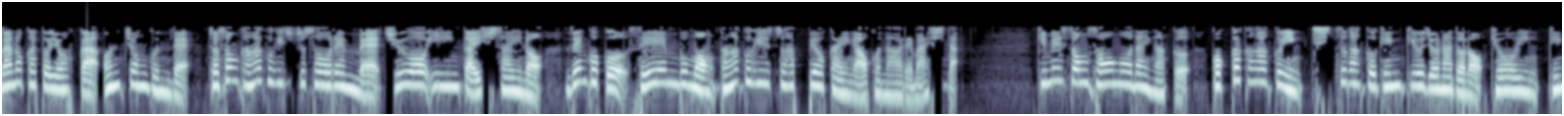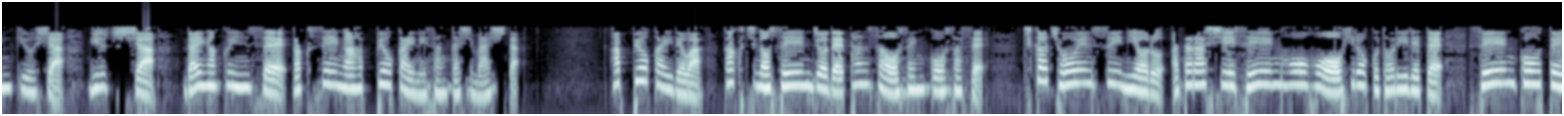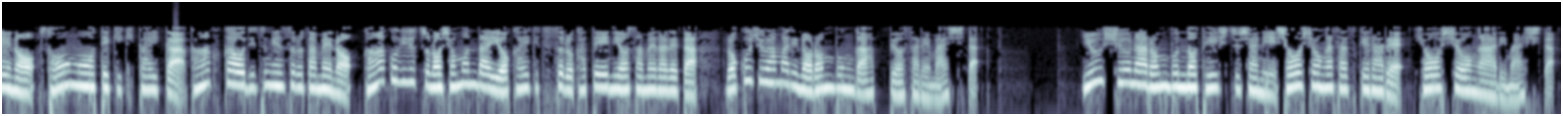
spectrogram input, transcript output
7日と4日、オンチョン郡で、著村科学技術総連盟中央委員会主催の全国声援部門科学技術発表会が行われました。キミルソン総合大学、国家科学院地質学研究所などの教員、研究者、技術者、大学院生、学生が発表会に参加しました。発表会では各地の製塩所で探査を先行させ、地下超塩水による新しい製塩方法を広く取り入れて、製塩工程の総合的機械化、科学化を実現するための科学技術の諸問題を解決する過程に収められた60余りの論文が発表されました。優秀な論文の提出者に表彰が授けられ、表彰がありました。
